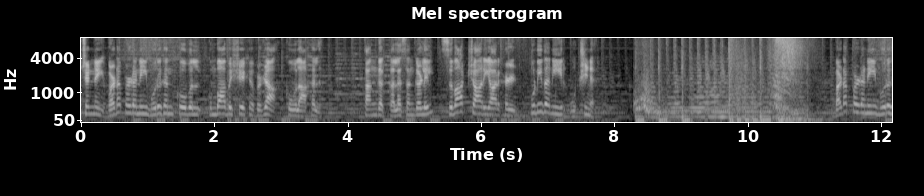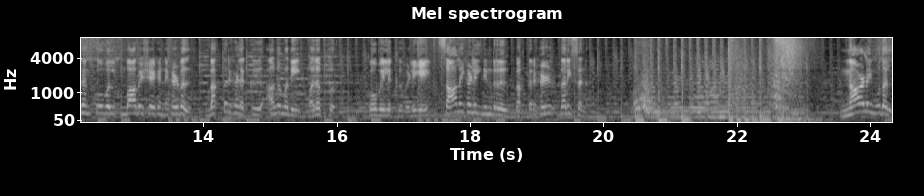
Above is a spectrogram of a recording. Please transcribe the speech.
சென்னை வடபழனி முருகன் கோவில் கும்பாபிஷேக விழா கோலாகலம். தங்க கலசங்களில் சிவாச்சாரியார்கள் புனித நீர் ஊற்றினர். வடபழனி முருகன் கோவில் கும்பாபிஷேக நிகழ்வில் பக்தர்களுக்கு அனுமதி மறுப்பு. கோவிலுக்கு வெளியே சாலைகளில் நின்று பக்தர்கள் தரிசனம். நாளை முதல்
